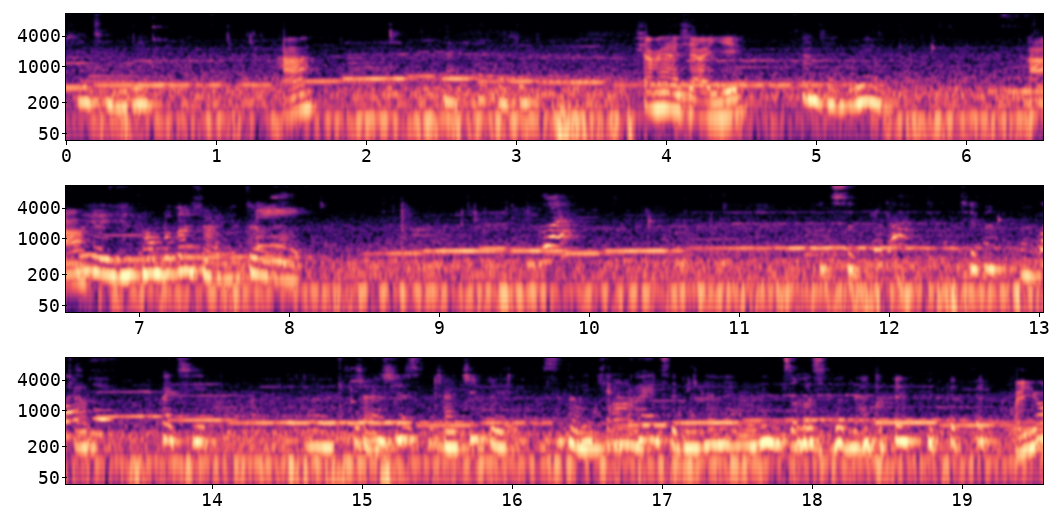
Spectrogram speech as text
像陈玉，啊？像不像小姨像陈玉，啊我？也遗传不到小姨这了。快吃，吃饭，快快吃。嗯，小鸡小鸡腿是怎么夹？筷子，你看看，你用左手拿筷子。哎呦，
